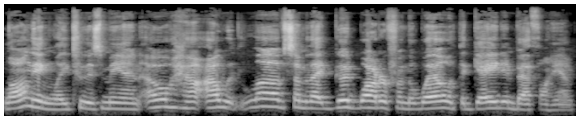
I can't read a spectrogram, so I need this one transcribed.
longingly to his men, Oh, how I would love some of that good water from the well at the gate in Bethlehem.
